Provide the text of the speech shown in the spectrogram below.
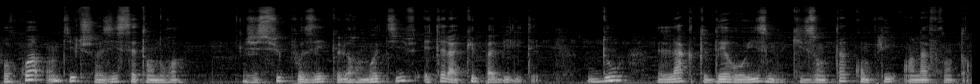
Pourquoi ont-ils choisi cet endroit? J'ai supposé que leur motif était la culpabilité, d'où l'acte d'héroïsme qu'ils ont accompli en l'affrontant.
